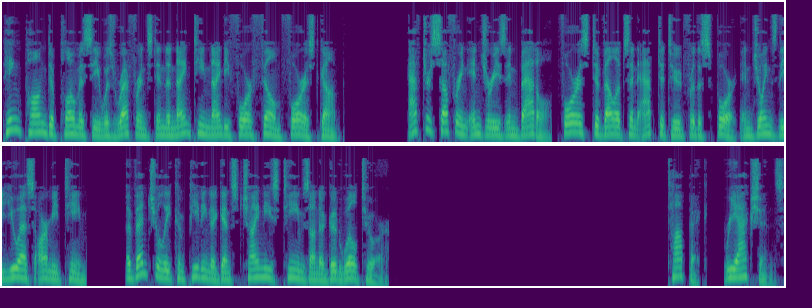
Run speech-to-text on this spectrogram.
Ping-pong diplomacy was referenced in the 1994 film Forrest Gump. After suffering injuries in battle, Forrest develops an aptitude for the sport and joins the U.S. Army team—eventually competing against Chinese teams on a goodwill tour. Reactions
